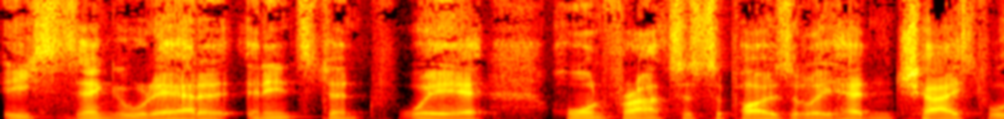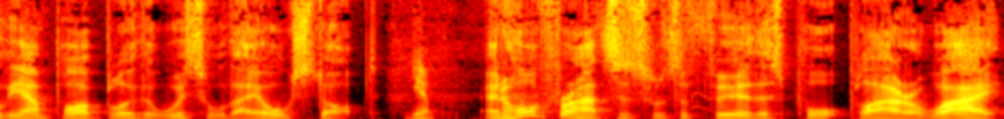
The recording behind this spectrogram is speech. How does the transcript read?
he singled out a, an instant where Horne-Francis supposedly hadn't chased. Well, the umpire blew the whistle. They all stopped. Yep. And Horne-Francis was the furthest port player away.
